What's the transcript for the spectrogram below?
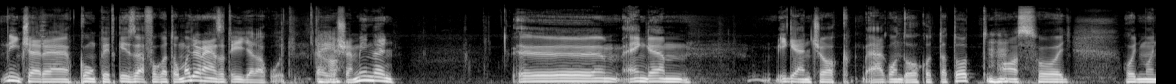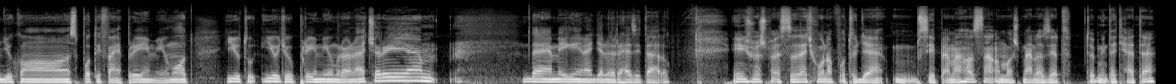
nincs erre konkrét kézzelfogható magyarázat, így alakult. Teljesen Aha. mindegy. Ö, engem igencsak elgondolkodtatott uh-huh. az, hogy hogy mondjuk a Spotify Premiumot YouTube, YouTube Premiumra lecseréljem, de még én egyelőre hezitálok. Én is most ezt az egy hónapot ugye m, szépen már használom, most már azért több mint egy hete.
